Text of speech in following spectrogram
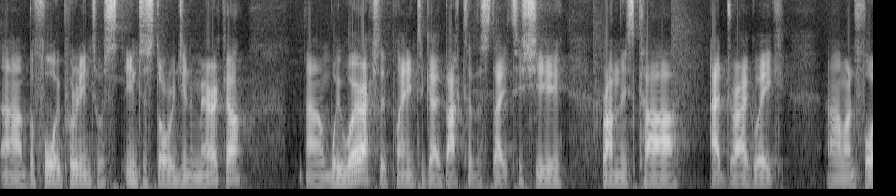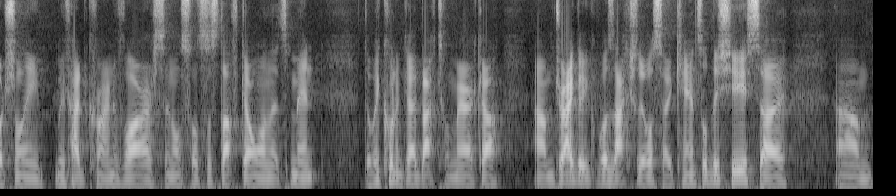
uh, before we put it into, a, into storage in America. Um, we were actually planning to go back to the States this year, run this car at drag week. Um, unfortunately, we've had coronavirus and all sorts of stuff go on that's meant that we couldn't go back to America. Um, Drag Week was actually also cancelled this year, so um,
